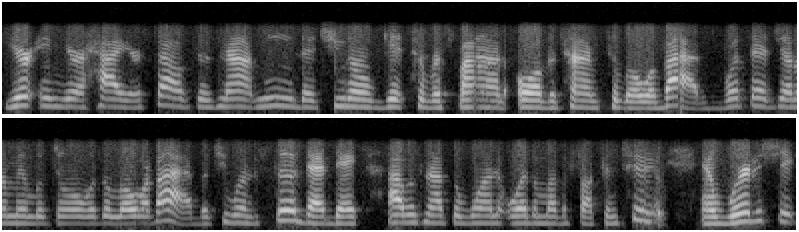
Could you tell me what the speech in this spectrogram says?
you're in your higher self does not mean that you don't get to respond all the time to lower vibes. What that gentleman was doing was a lower vibe, but you understood that day I was not the one or the motherfucking two. And where the shit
